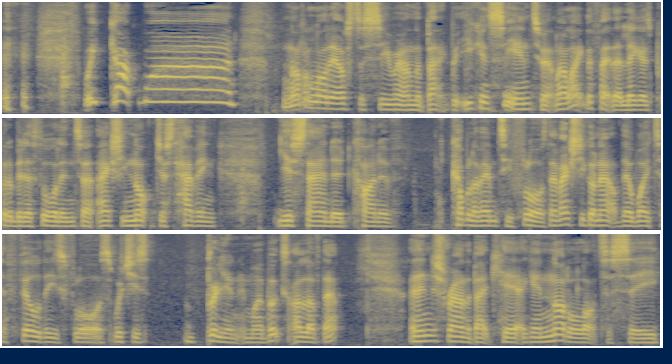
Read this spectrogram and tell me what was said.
we got one! Not a lot else to see around the back but you can see into it and I like the fact that Lego's put a bit of thought into actually not just having your standard kind of couple of empty floors. They've actually gone out of their way to fill these floors, which is brilliant in my books. I love that. And then just round the back here, again, not a lot to see.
